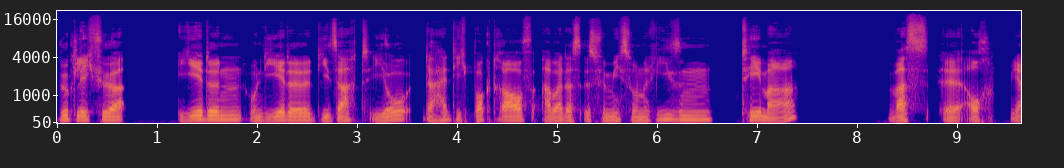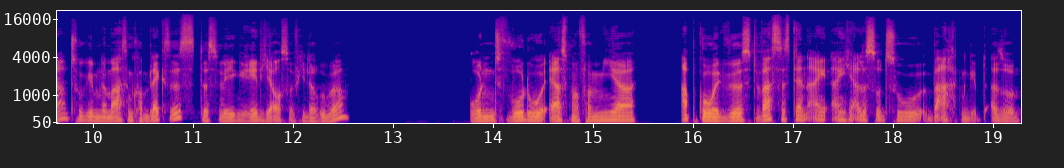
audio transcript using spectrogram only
wirklich für jeden und jede, die sagt, jo, da hätte ich Bock drauf, aber das ist für mich so ein Riesenthema, was äh, auch ja zugegebenermaßen komplex ist. Deswegen rede ich auch so viel darüber. Und wo du erstmal von mir abgeholt wirst, was es denn eigentlich alles so zu beachten gibt. Also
